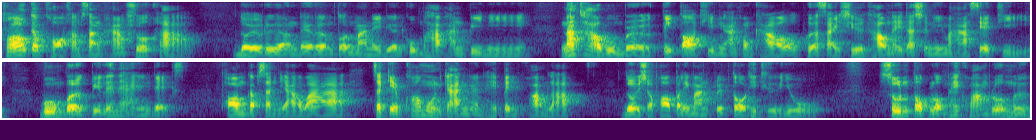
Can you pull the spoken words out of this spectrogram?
พร้อมกับขอคำสั่งห้ามชั่วคราว โดยเรื่องได้เริ่มต้นมาในเดือนกุมภาพันธ์ปีนี้ นักข่าวบลูมเบิร์กติดต่อทีมงานของเขา เพื่อใส่ชื่อเขาในดัชนีมหาเศรษฐีบลูมเบิร์กบิลเลนแนร์อินเด็กซ์พร้อมกับสัญญาว่าจะเก็บข้อมูลการเงินให้เป็นความลับ โดยเฉพาะปริมาณคริปโตที่ถืออยู่ ซุนตกลงให้ความร่วมมือ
